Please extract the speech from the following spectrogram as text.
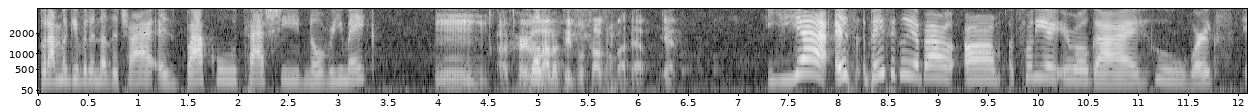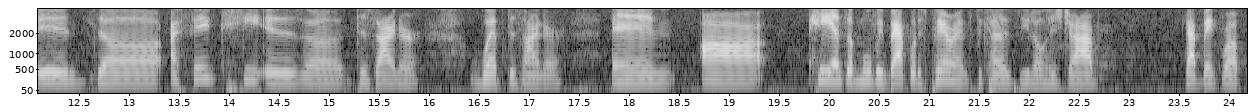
But I'm gonna give it another try. Is Bokutachi no remake. Mm, I've heard So- a lot of people talking about that. Yeah. Yeah, it's basically about um, a 28 year old guy who works in the. I think he is a designer, web designer, and uh, he ends up moving back with his parents because you know his job got bankrupt,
